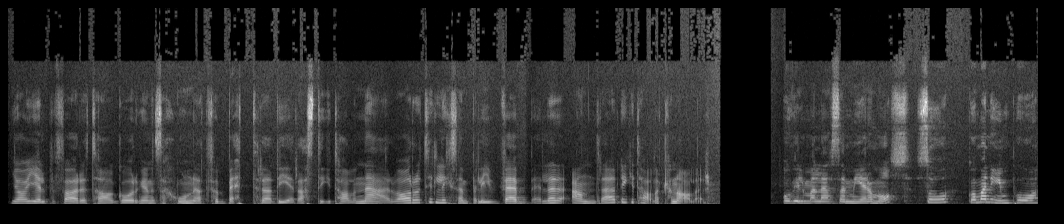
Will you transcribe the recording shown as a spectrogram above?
Jag hjälper företag och organisationer att förbättra deras digitala närvaro till exempel i webb eller andra digitala kanaler. Och vill man läsa mer om oss så går man in på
